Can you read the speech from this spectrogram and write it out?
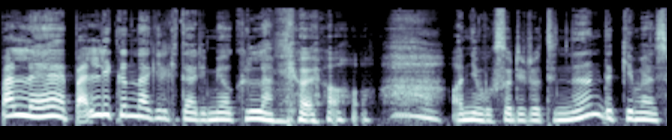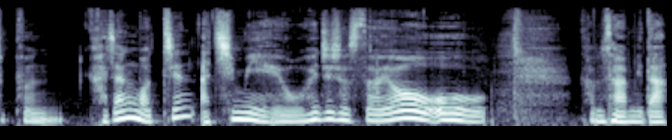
빨래 빨리 끝나길 기다리며 글 남겨요. 언니 목소리로 듣는 느낌 한 스푼. 가장 멋진 아침이에요. 해주셨어요. 오. 감사합니다.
